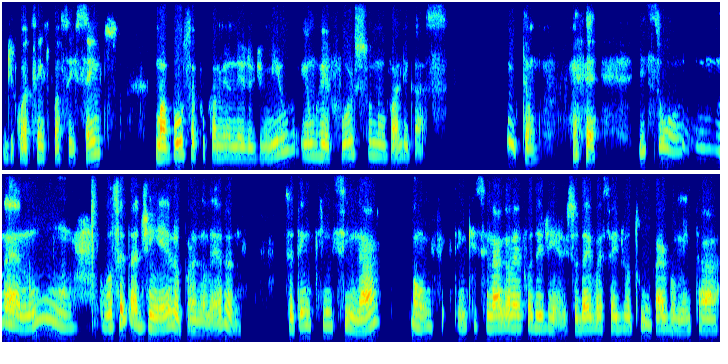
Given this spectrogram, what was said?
de 400 para 600, uma bolsa para o caminhoneiro de mil e um reforço no Vale Gás. Então, isso, né, não, você dá dinheiro para a galera, você tem que ensinar, bom, enfim, tem que ensinar a galera a fazer dinheiro. Isso daí vai sair de outro lugar, vai aumentar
